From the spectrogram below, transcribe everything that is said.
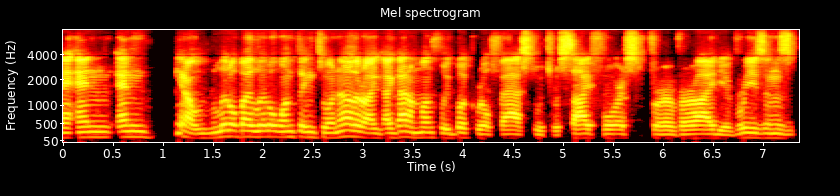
and and you know, little by little, one thing to another, I, I got a monthly book real fast, which was Psi-Force for a variety of reasons.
